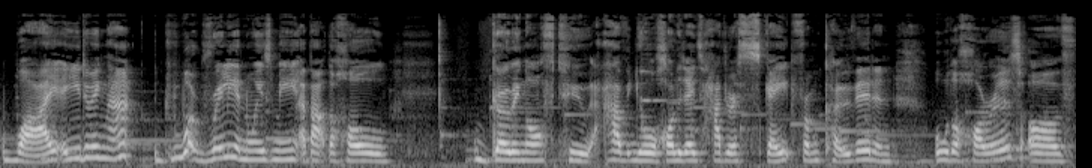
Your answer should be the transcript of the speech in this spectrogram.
Why are you doing that? What really annoys me about the whole going off to have your holiday to have your escape from COVID and all the horrors of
